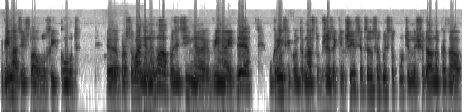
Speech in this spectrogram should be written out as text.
війна зійшла в глухий кут, е, просування нема, позиційна війна йде, український контрнаступ вже закінчився, це особисто Путін нещодавно казав,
